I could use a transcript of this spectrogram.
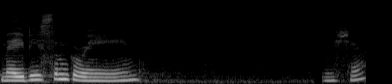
Maybe some green. Can you share?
